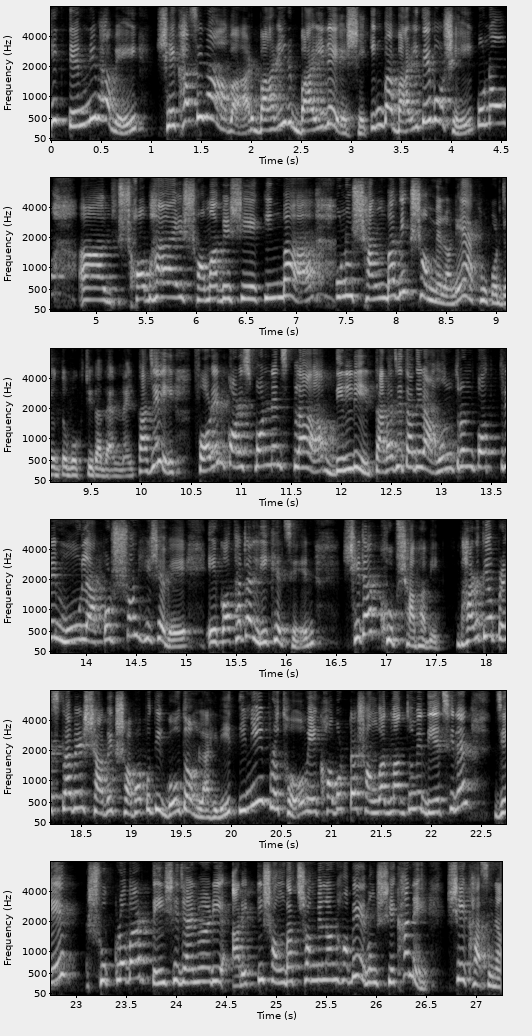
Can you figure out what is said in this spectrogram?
ঠিক তেমনি ভাবেই শেখ হাসিনা আবার বাড়ির বাইরে এসে কিংবা বাড়িতে বসেই কোনো সভায়, সমাবেশে কিংবা কোনো সাংবাদিক সম্মেলনে এখন পর্যন্ত বক্তৃতা দেন নাই। কাজেই ফরেন করেসপন্ডেন্স ক্লাব দিল্লির তারা যে তাদের আমন্ত্রণ পত্রে মূল আকর্ষণ হিসেবে এ কথাটা লিখেছেন, সেটা খুব স্বাভাবিক। ভারতীয় প্রেস ক্লাবের সাবেক সভাপতি গৌতম লাহিড়ী তিনি প্রথম এই খবরটা সংবাদ মাধ্যমে দিয়েছিলেন যে শুক্রবার তেইশে জানুয়ারি আরেকটি সংবাদ সম্মেলন হবে এবং সেখানে শেখ হাসিনা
